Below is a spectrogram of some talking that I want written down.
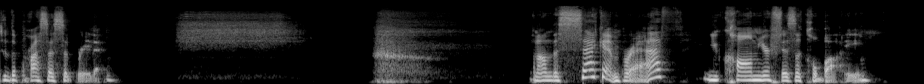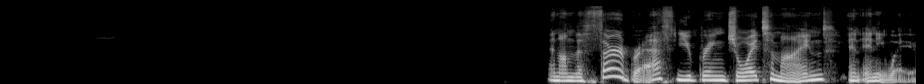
to the process of breathing. And on the second breath, you calm your physical body. And on the third breath, you bring joy to mind in any way.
